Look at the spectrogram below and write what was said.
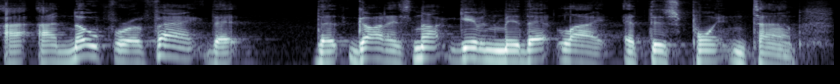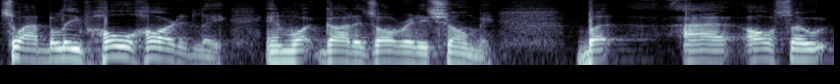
I, I know for a fact that that God has not given me that light at this point in time. So I believe wholeheartedly in what God has already shown me. But I also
